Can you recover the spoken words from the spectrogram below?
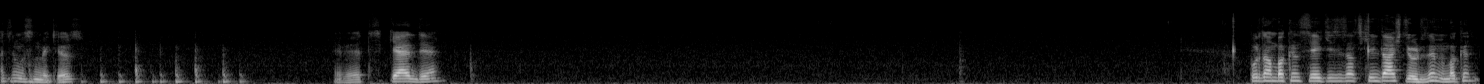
Açılmasını bekliyoruz. Evet geldi. Buradan bakın S2 lisans kilidi aç diyoruz değil mi? Bakın.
